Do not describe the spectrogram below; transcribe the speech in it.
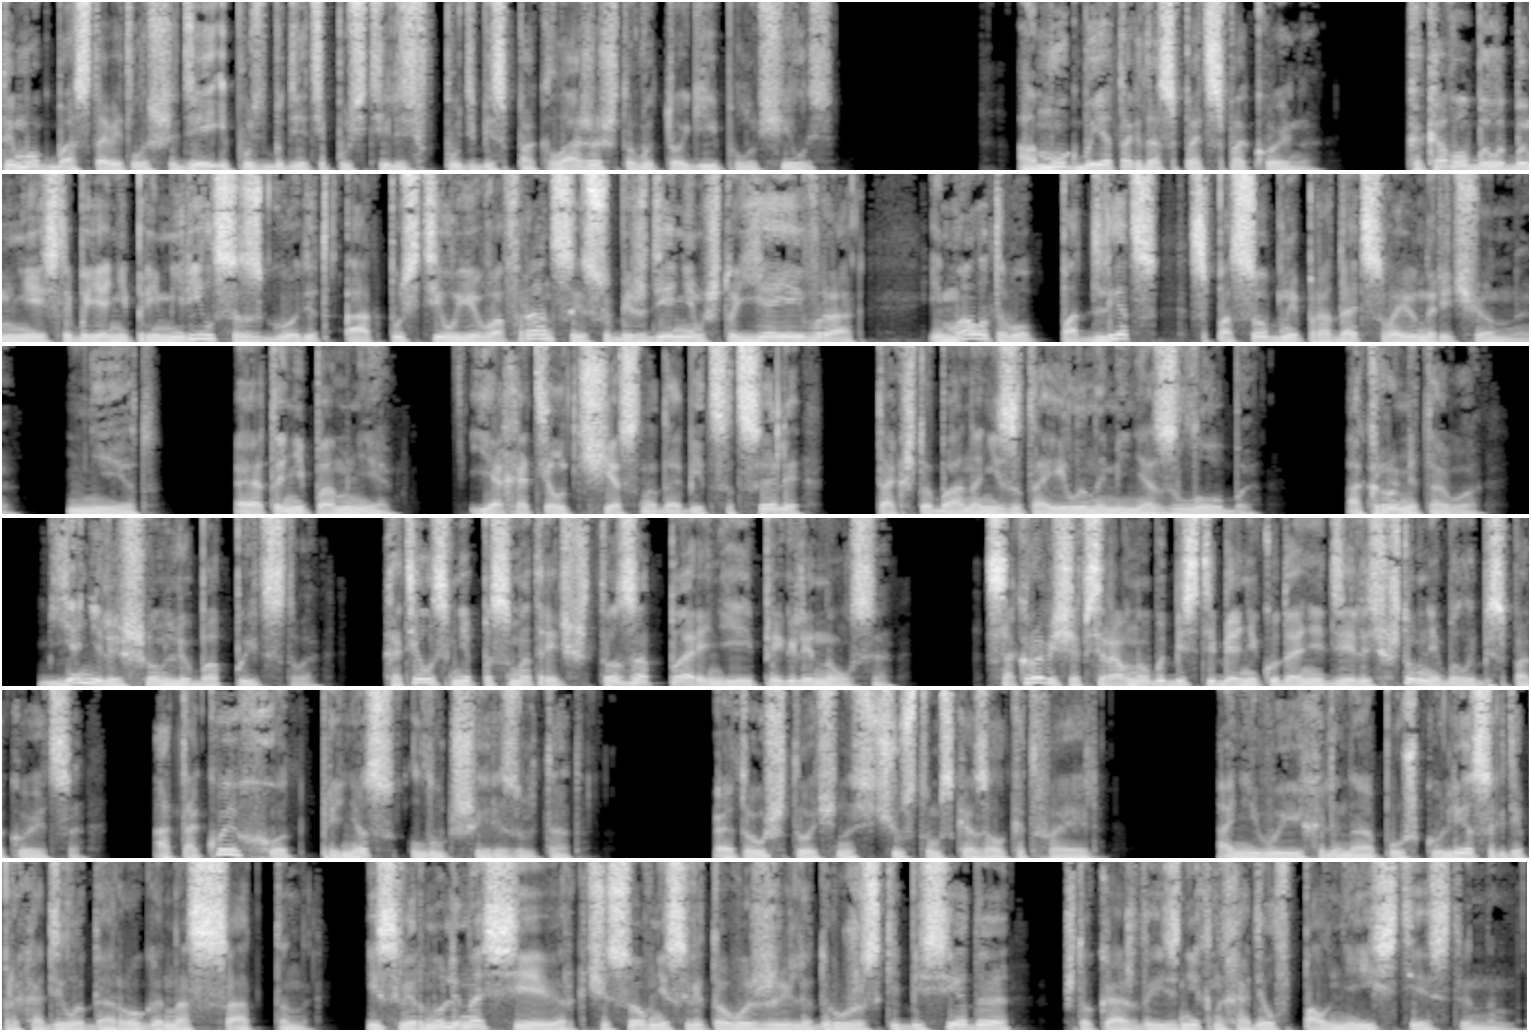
Ты мог бы оставить лошадей, и пусть бы дети пустились в путь без поклажи, что в итоге и получилось. А мог бы я тогда спать спокойно? Каково было бы мне, если бы я не примирился с Годит, а отпустил ее во Франции с убеждением, что я ей враг, и, мало того, подлец, способный продать свою нареченную? Нет, это не по мне. Я хотел честно добиться цели, так, чтобы она не затаила на меня злобы. А кроме того, я не лишен любопытства. Хотелось мне посмотреть, что за парень ей приглянулся. Сокровища все равно бы без тебя никуда не делись, что мне было беспокоиться? А такой ход принес лучший результат. «Это уж точно», — с чувством сказал Катфаэль. Они выехали на опушку леса, где проходила дорога на Саттон, и свернули на север, к часовне святого Жиля, дружески беседуя, что каждый из них находил вполне естественным.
